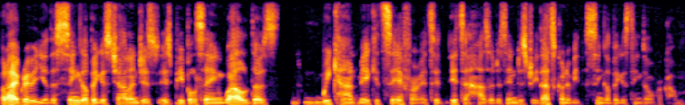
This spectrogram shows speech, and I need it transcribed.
but i agree with you the single biggest challenge is, is people saying well there's we can't make it safer. It's a it's a hazardous industry. That's going to be the single biggest thing to overcome.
